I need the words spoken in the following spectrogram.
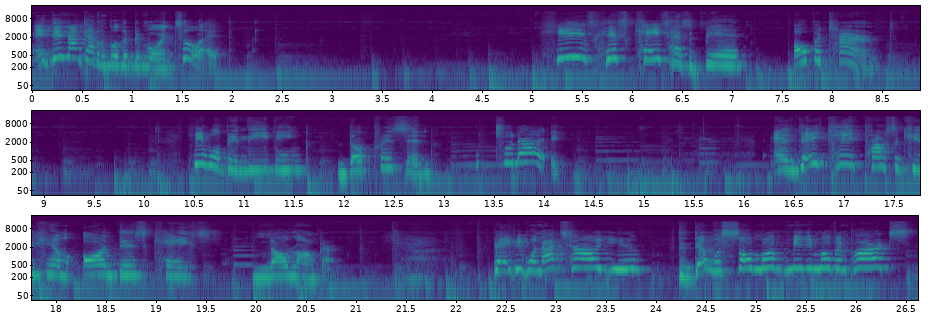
And then I got a little bit more into it. His his case has been overturned. He will be leaving the prison today. And they can't prosecute him on this case no longer. Baby, when I tell you there was so many moving parts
